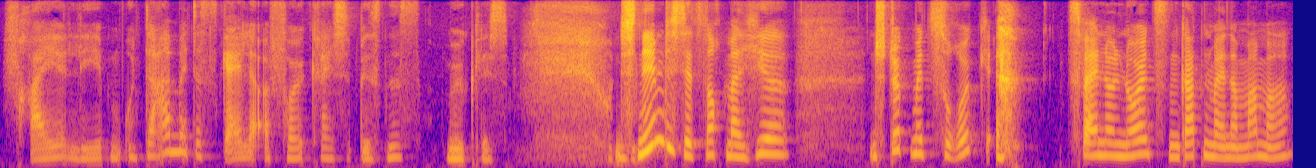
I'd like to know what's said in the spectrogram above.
freie Leben und damit das geile, erfolgreiche Business möglich. Und ich nehme dich jetzt nochmal hier ein Stück mit zurück. 2019, Garten meiner Mama.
